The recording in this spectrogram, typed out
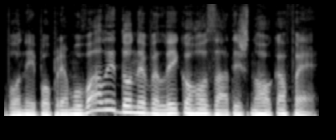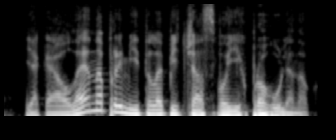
Вони попрямували до невеликого затишного кафе, яке Олена примітила під час своїх прогулянок.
